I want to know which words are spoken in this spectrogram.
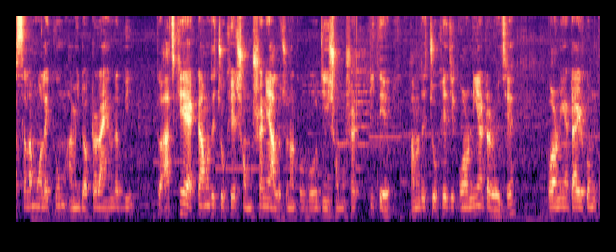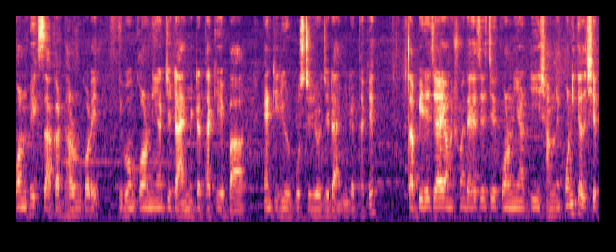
আসসালামু আলাইকুম, আমি ডক্টর রায়হান রাব্বি। তো আজকে একটা আমাদের চোখের সমস্যা নিয়ে আলোচনা করব, যেই সমস্যাটিতে আমাদের চোখে যে কর্নিয়াটা রয়েছে, কর্নিয়াটা এরকম কনভেক্স আকার ধারণ করে এবং কর্নিয়ার যে ডায়ামিটার থাকে বা অ্যান্টিরিয়র পোস্টেরিয়র যে ডায়ামিটার থাকে, তা বেড়ে যায়। অনেক সময় দেখা যায় যে কর্নিয়াটি সামনে কনিক্যাল শেপ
